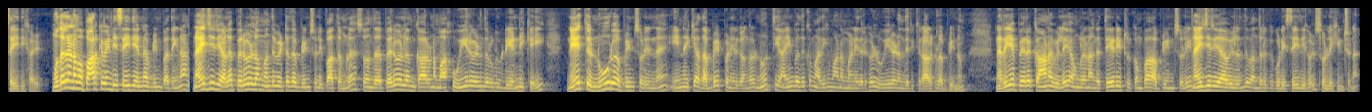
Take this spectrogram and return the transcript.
செய்திகள். முதல்ல நம்ம பார்க்க வேண்டிய செய்தி என்ன அப்படின்னு பார்த்தீங்கன்னா நைஜீரியாவில் பெருவெள்ளம் வந்து விட்டது அப்படின்னு சொல்லி பார்த்தோம்ல. ஸோ அந்த பெருவெள்ளம் காரணமாக உயிரிழந்தவர்களுடைய எண்ணிக்கை நேற்று நூறு அப்படின்னு சொல்லியிருந்தேன். இன்னைக்கு அதை அப்டேட் பண்ணியிருக்காங்க. நூற்றி ஐம்பதுக்கும் அதிகமான மனிதர்கள் உயிரிழந்திருக்கிறார்கள் அப்படின்னும். நிறைய பேரை காணவில்லை. அவங்கள நாங்கள் தேடிட்டு இருக்கோம்ப்பா அப்படின்னு சொல்லி நைஜீரியாவிலிருந்து வந்திருக்கக்கூடிய செய்திகள் சொல்லுகின்றன.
